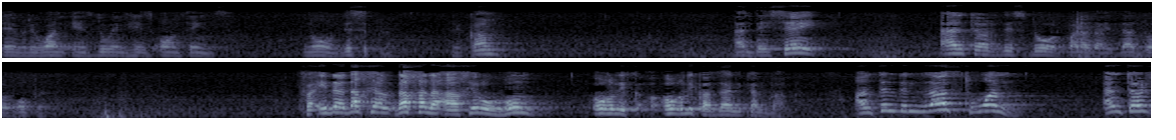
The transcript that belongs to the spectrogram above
Everyone is doing his own things. No discipline. They come and they say, Enter this door, paradise, that door open. فإذا دخل, دخل آخرهم أغلق, أغلق ذلك الباب. Until the last one enters,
